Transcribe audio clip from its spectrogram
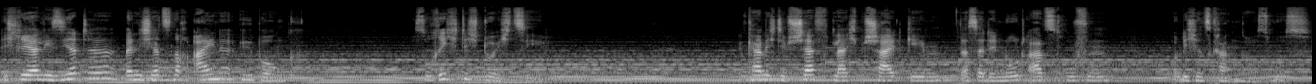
Ich realisierte, wenn ich jetzt noch eine Übung so richtig durchziehe, kann ich dem Chef gleich Bescheid geben, dass er den Notarzt rufen und ich ins Krankenhaus muss.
